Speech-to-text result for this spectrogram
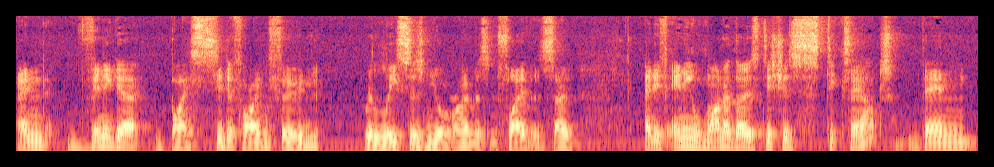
And vinegar, by acidifying food, releases new aromas and flavors. So, and if any one of those dishes sticks out, then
